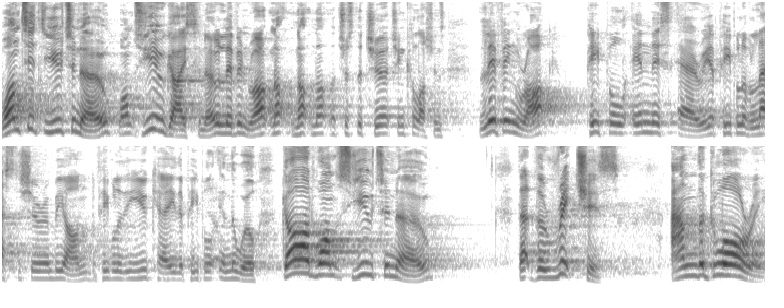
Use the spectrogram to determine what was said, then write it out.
wanted you to know, wants you guys to know, Living Rock, not, not, not just the church in Colossians, Living Rock, people in this area, people of Leicestershire and beyond, the people of the UK, the people in the world. God wants you to know that the riches and the glory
